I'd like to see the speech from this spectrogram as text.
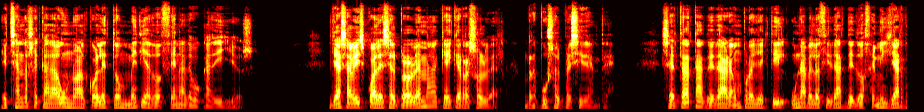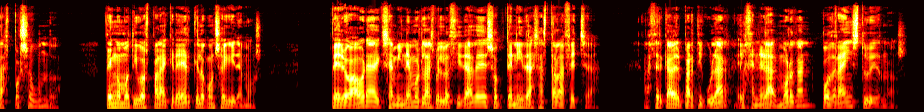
echándose cada uno al coleto media docena de bocadillos. Ya sabéis cuál es el problema que hay que resolver, repuso el presidente. Se trata de dar a un proyectil una velocidad de doce mil yardas por segundo. Tengo motivos para creer que lo conseguiremos. Pero ahora examinemos las velocidades obtenidas hasta la fecha. Acerca del particular, el general Morgan podrá instruirnos.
